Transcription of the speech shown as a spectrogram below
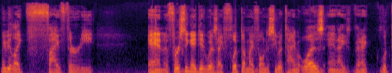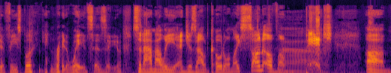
maybe like five thirty, and the first thing I did was I flipped on my phone to see what time it was, and I then I looked at Facebook, and right away it says that you know Sadam Ali edges out Cotto. I'm like, son of a Ah. bitch. Um,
